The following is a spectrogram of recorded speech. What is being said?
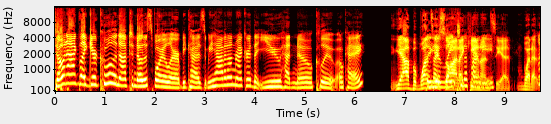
don't act like you're cool enough to know the spoiler because we have it on record that you had no clue, okay? Yeah, but once So I saw it, I can't party. unsee it. Whatever.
